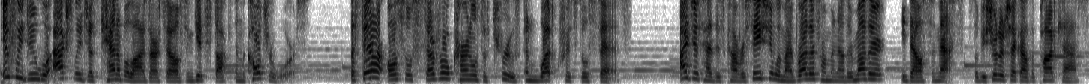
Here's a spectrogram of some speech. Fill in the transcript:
If we do, we'll actually just cannibalize ourselves and get stuck in the culture wars. But there are also several kernels of truth in what Crystal says. I just had this conversation with my brother from another mother, Idal Sanes, so be sure to check out the podcast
